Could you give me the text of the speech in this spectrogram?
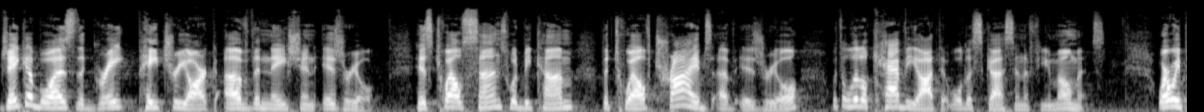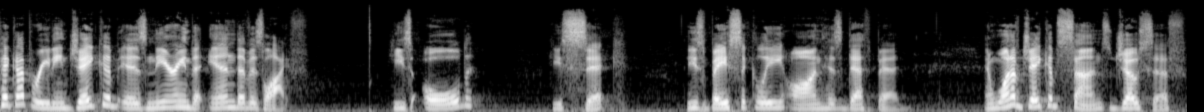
Jacob was the great patriarch of the nation Israel. His 12 sons would become the 12 tribes of Israel, with a little caveat that we'll discuss in a few moments. Where we pick up reading, Jacob is nearing the end of his life. He's old, he's sick, he's basically on his deathbed. And one of Jacob's sons, Joseph,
